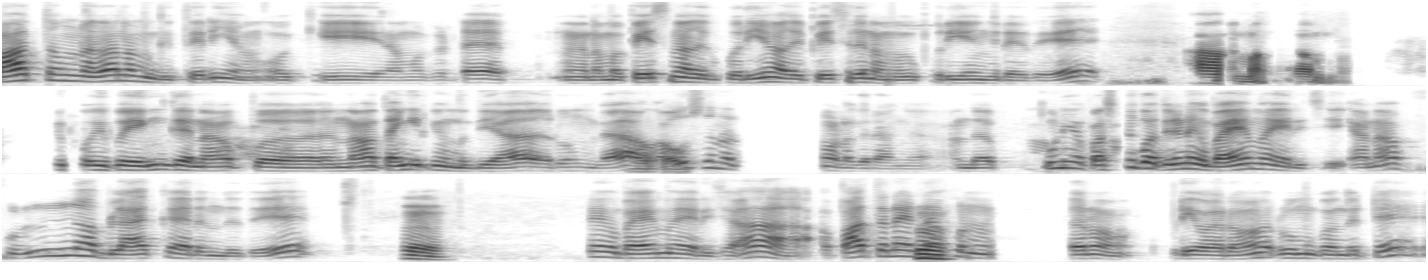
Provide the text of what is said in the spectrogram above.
பார்த்தோம்னா தான் நமக்கு தெரியும். ஓகே நம்ம கிட்ட நம்ம பேசினா அதுக்கு புரியும். அது பேசுறது நமக்கு புரியுங்கிறது. ஆமா ஆமா. இப்போ இப்போ எங்க? நான் இப்போ நான் தங்கியிருக்கேன் மத்தியா ரூம்ல. ஹவுஸ் ஓனர் வளர்க்குறாங்க. அந்த பூனையை ஃபர்ஸ்ட் பார்த்தீங்கன்னா எனக்கு பயமாயிருச்சு. ஏன்னா ஃபுல்லா பிளாக்கா இருந்தது. எனக்கு பயமாயிருச்சா? பார்த்தோன்னா என்ன ம். பண்ணணும் வரும். இப்படியே வரும். ரூமுக்கு வந்துட்டு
